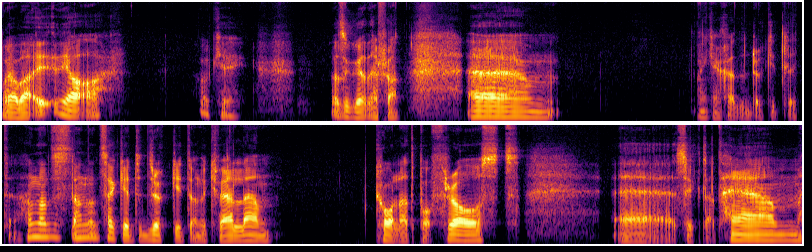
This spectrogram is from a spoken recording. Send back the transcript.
Och jag bara ja okej. Och så går jag därifrån. Um, han kanske hade druckit lite. Han hade, han hade säkert druckit under kvällen. Kollat på Frost. Eh, cyklat hem.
